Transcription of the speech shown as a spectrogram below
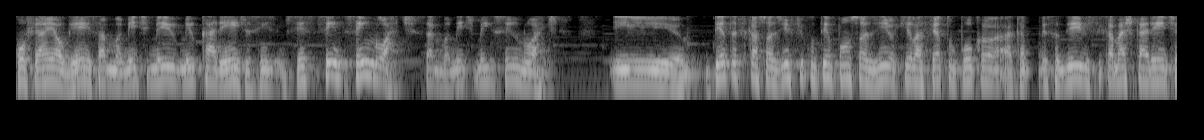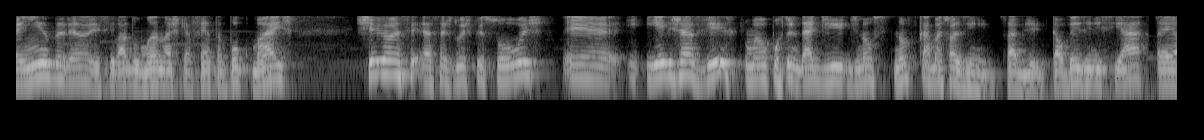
confiar em alguém, sabe? Uma mente meio, meio carente, assim, sem, sem, sem norte, sabe? Uma mente meio sem o norte. E tenta ficar sozinho, fica um tempão sozinho, aquilo afeta um pouco a cabeça dele, fica mais carente ainda, né? Esse lado humano acho que afeta um pouco mais. Chegam essa- essas duas pessoas é, e, ele já vê uma oportunidade de, de não, não ficar mais sozinho, sabe? De talvez iniciar é,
